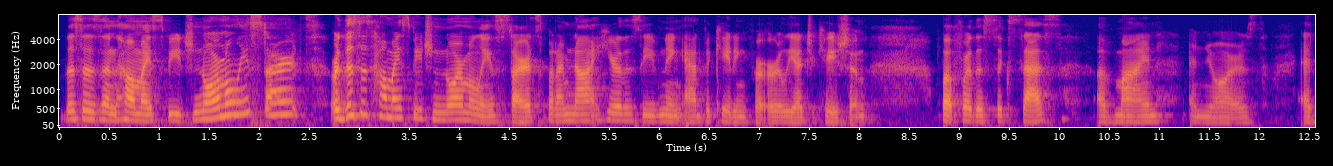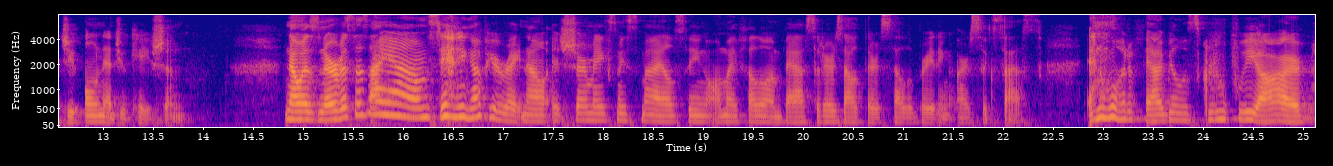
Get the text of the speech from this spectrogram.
This isn't how my speech normally starts, or this is how my speech normally starts, but I'm not here this evening advocating for early education, but for the success of mine and yours edu- own education. Now, as nervous as I am standing up here right now, it sure makes me smile seeing all my fellow ambassadors out there celebrating our success. And what a fabulous group we are.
